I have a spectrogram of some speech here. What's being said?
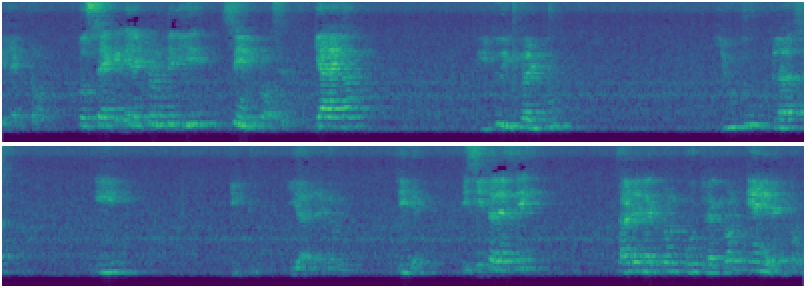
electron तो सेकेंड इलेक्ट्रॉन के लिए सेम प्रोसेस क्या आएगा E2 two equal to U two plus A T two ये आ जाएगा ठीक है इसी तरह से third electron fourth electron N electron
